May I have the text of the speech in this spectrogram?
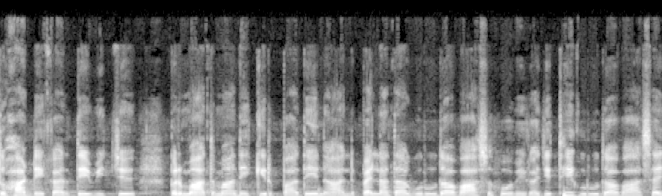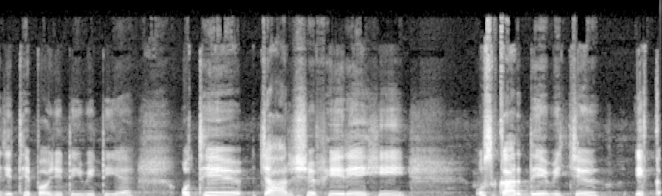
ਤੁਹਾਡੇ ਘਰ ਦੇ ਵਿੱਚ ਪਰਮਾਤਮਾ ਦੀ ਕਿਰਪਾ ਦੇ ਨਾਲ ਪਹਿਲਾਂ ਤਾਂ ਗੁਰੂ ਦਾ ਵਾਸ ਹੋਵੇਗਾ, ਜਿੱਥੇ ਗੁਰੂ ਦਾ ਵਾਸ ਹੈ, ਜਿੱਥੇ ਪੋਜ਼ਿਟਿਵਿਟੀ ਹੈ, ਉੱਥੇ ਚਾਰ ਚਫੇਰੇ ਹੀ ਉਸ ਘਰ ਦੇ ਵਿੱਚ ਇੱਕ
